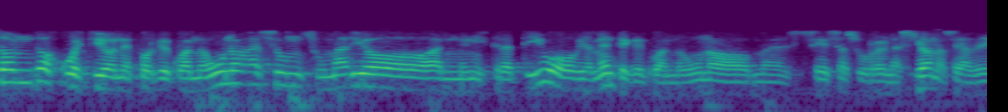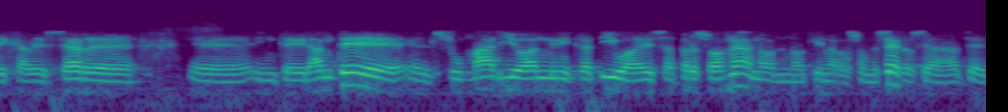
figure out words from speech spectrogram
Son dos cuestiones, porque cuando uno hace un sumario administrativo, obviamente que cuando uno eh, cesa su relación, o sea, deja de ser eh, eh, integrante, el sumario administrativo a esa persona no, no tiene razón de ser, o sea, se,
